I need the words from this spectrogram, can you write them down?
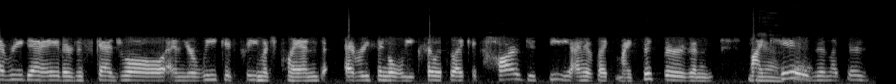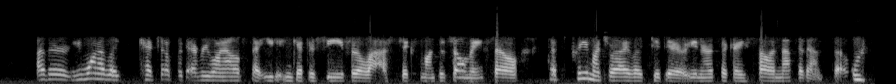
every day there's a schedule and your week is pretty much planned every single week. So it's like it's hard to see. I have like my sisters and my Yeah. kids and like there's other you want to like catch up with everyone else that you didn't get to see for the last six months of filming. So that's pretty much what I like to do. You know, it's like I saw enough of them. So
